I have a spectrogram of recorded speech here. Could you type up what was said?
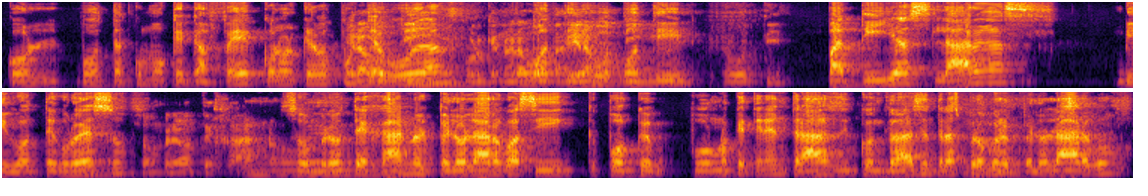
col- bota como que café, color crema puntiaguda, botín, porque no era bota, botín, era botín. botín. güey, Era botín. patillas largas, bigote grueso, Sombrero tejano. sombrero tejano, el pelo largo así, que- porque por uno que tiene entradas, con todas las entradas, pero con el pelo largo,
